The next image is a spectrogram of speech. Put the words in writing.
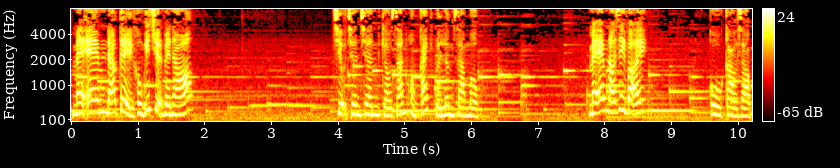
Mẹ em đã kể không ít chuyện về nó. Triệu chân chân kéo giãn khoảng cách với Lâm Gia Mộc. Mẹ em nói gì vậy? Cô cao giọng.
